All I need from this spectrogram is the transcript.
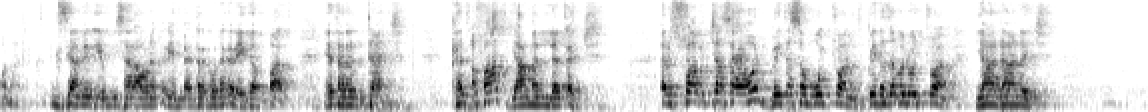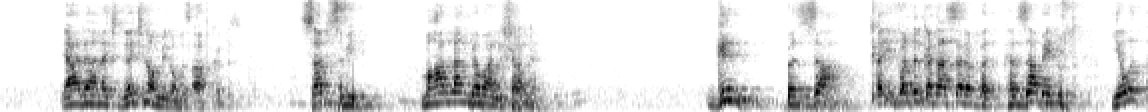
ሆና እግዚአብሔር የሚሰራው ነገር የሚያደርገው ነገር የገባት የተረዳች ከጥፋት ያመለጠች እርሷ ብቻ ሳይሆን ቤተሰቦቿን ቤተዘመዶቿን ያዳነች ያዳነች ነች ነው የሚለው መጽሐፍ ቅዱስ። ሰብስቢ መሐላ እንገባልሻለን ግን በዛ ቀይ ፈትል ከታሰረበት ከዛ ቤት ውስጥ የወጣ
